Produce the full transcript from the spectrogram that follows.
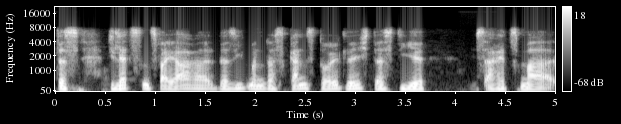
das die letzten zwei Jahre, da sieht man das ganz deutlich, dass die ich sage jetzt mal,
